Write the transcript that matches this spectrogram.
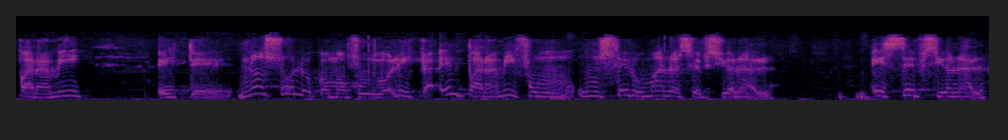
para mí, este, no solo como futbolista, él para mí fue un, ser humano excepcional, excepcional.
